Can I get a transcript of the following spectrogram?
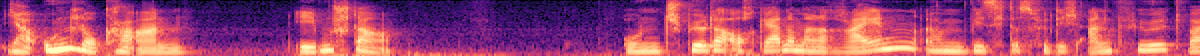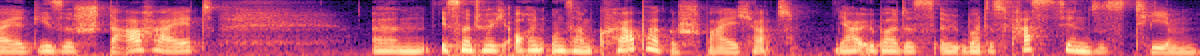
ja unlocker an, eben starr. Und spür da auch gerne mal rein, ähm, wie sich das für dich anfühlt, weil diese Starrheit ähm, ist natürlich auch in unserem Körper gespeichert, ja, über das, äh, über das Fasziensystem,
